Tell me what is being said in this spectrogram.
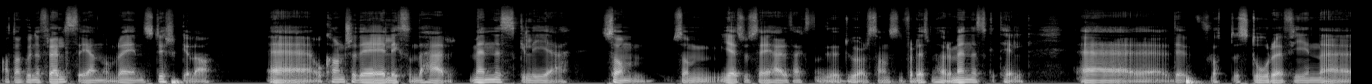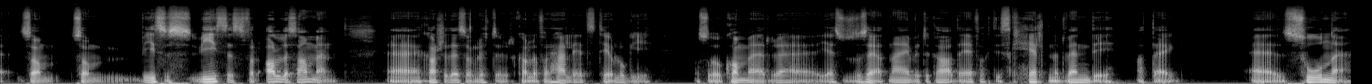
at han kunne frelse gjennom ren styrke, da. Eh, og kanskje det er liksom det her menneskelige som, som Jesus sier her i teksten, du har sansen for det som hører mennesket til. Eh, det flotte, store, fine som, som vises, vises, for alle sammen. Eh, kanskje det som Luther kaller for herlighetsteologi. Og så kommer eh, Jesus og sier at nei, vet du hva, det er faktisk helt nødvendig at jeg eh, soner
